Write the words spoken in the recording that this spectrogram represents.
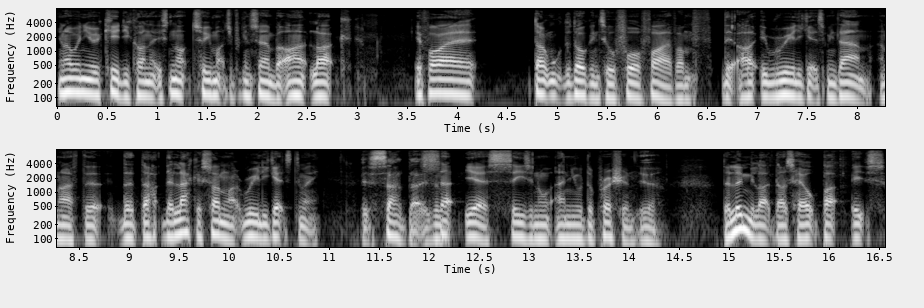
You know, when you're a kid, you kind of it's not too much of a concern. But I like if I don't walk the dog until four or five, I'm f- the, I, it really gets me down, and I have to the, the the lack of sunlight really gets to me. It's sad that isn't Sa- it? yes, seasonal annual depression. Yeah, The Lumilight does help, but it's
